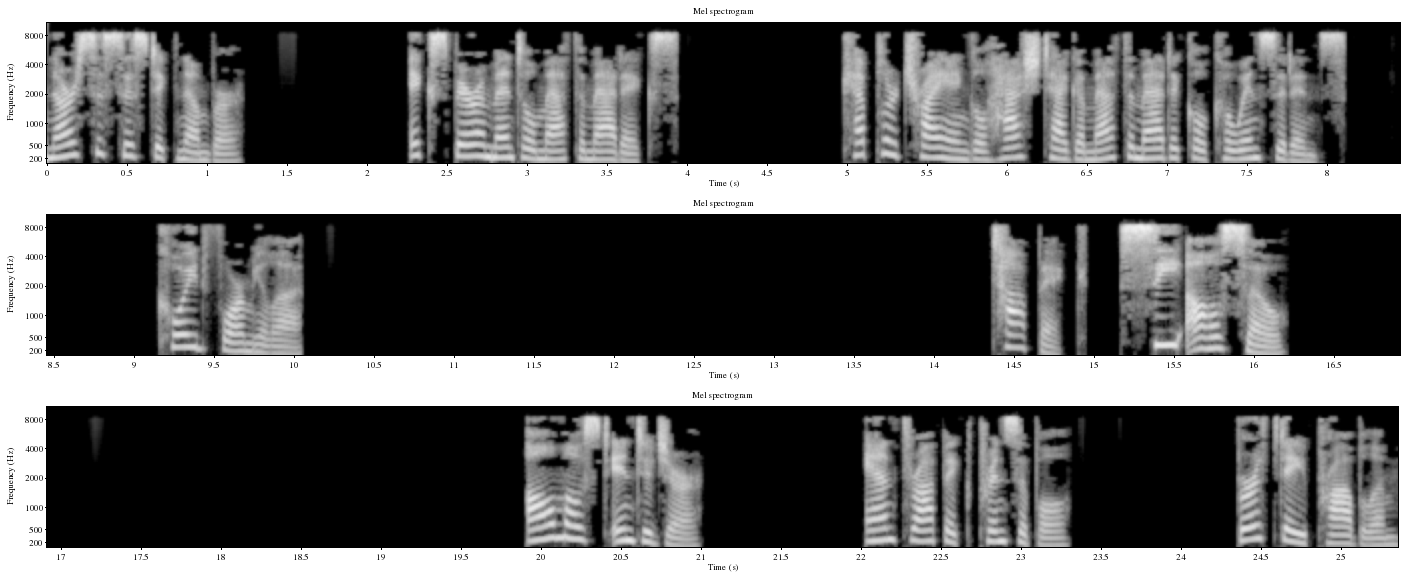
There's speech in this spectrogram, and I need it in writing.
Narcissistic number. Experimental mathematics. Kepler triangle Hashtag a mathematical coincidence. Koide formula. Topic. See also. Almost integer. Anthropic principle. Birthday problem.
